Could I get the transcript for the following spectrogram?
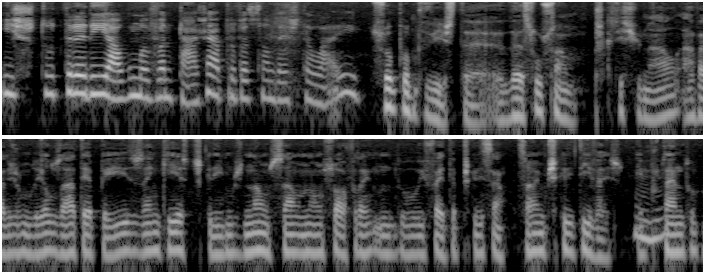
isto traria alguma vantagem à aprovação desta lei? Sob o ponto de vista da solução prescricional, há vários modelos, há até países em que estes crimes não são, não sofrem do efeito da prescrição, são imprescritíveis uhum. e, portanto,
